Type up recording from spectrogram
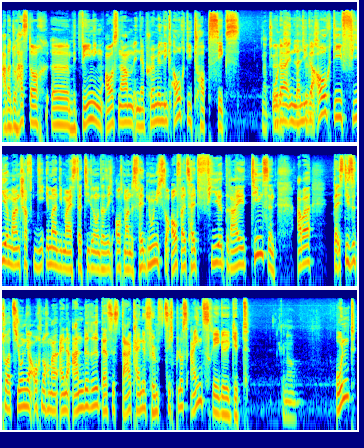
aber du hast doch äh, mit wenigen Ausnahmen in der Premier League auch die Top Six. Natürlich, Oder in La Liga natürlich. auch die vier Mannschaften, die immer die Meistertitel unter sich ausmachen. Das fällt nur nicht so auf, weil es halt vier, drei Teams sind. Aber da ist die Situation ja auch noch mal eine andere, dass es da keine 50 plus 1 Regel gibt. Genau. Und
